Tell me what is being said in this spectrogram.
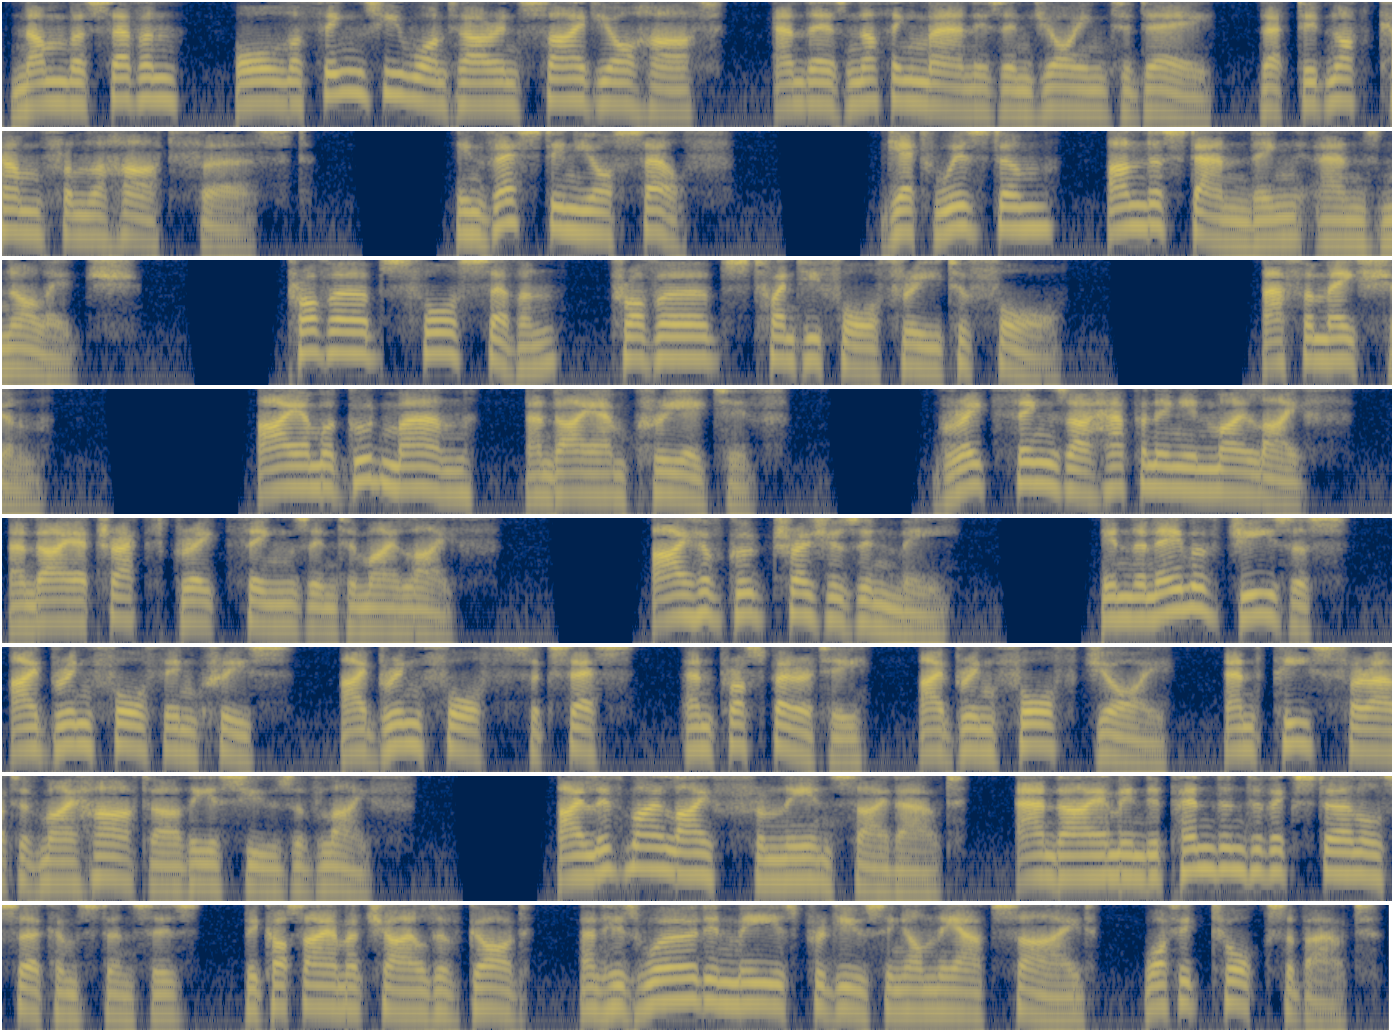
Number 7. All the things you want are inside your heart, and there's nothing man is enjoying today that did not come from the heart first. Invest in yourself. Get wisdom, understanding and knowledge. Proverbs 4:7, Proverbs 24:3-4. Affirmation. I am a good man, and I am creative. Great things are happening in my life, and I attract great things into my life. I have good treasures in me. In the name of Jesus, I bring forth increase, I bring forth success, and prosperity, I bring forth joy, and peace for out of my heart are the issues of life. I live my life from the inside out, and I am independent of external circumstances, because I am a child of God, and His Word in me is producing on the outside, what it talks about.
